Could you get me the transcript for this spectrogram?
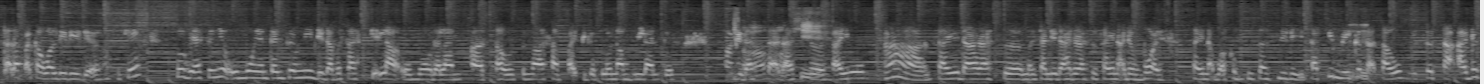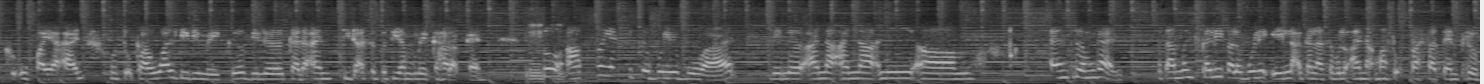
tak dapat kawal diri dia okay so biasanya umur yang tantrum ni dia dah besar sikit lah umur dalam uh, tahun setengah sampai 36 bulan tu dia dah Ah, start rasa saya ha, saya dah rasa macam dia dah rasa saya nak ada voice saya nak buat keputusan sendiri tapi mereka Mhm. tak tahu mereka tak ada keupayaan untuk kawal diri mereka bila keadaan tidak seperti yang mereka harapkan So Mhm. apa yang kita boleh buat bila anak-anak ni um, tantrum kan Pertama sekali kalau boleh elakkanlah sebelum anak masuk fasa tantrum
